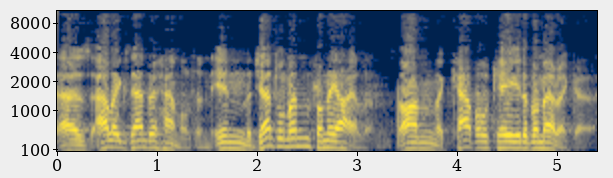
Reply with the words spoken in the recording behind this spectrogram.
as Alexander Hamilton in The Gentleman from the Islands on the Cavalcade of America.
